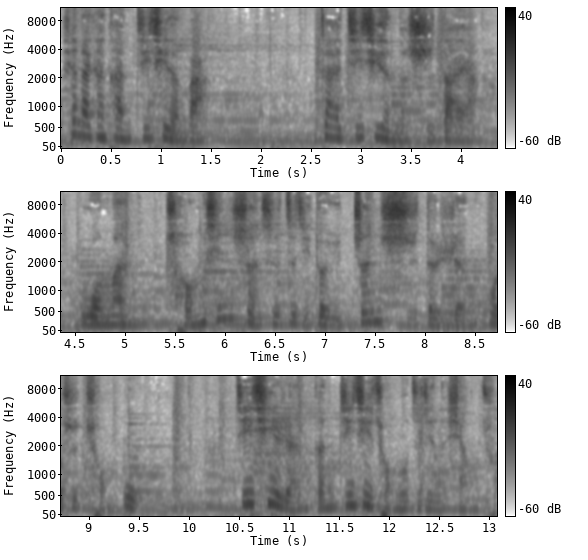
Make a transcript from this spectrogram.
先来看看机器人吧，在机器人的时代啊，我们。重新审视自己对于真实的人或是宠物、机器人跟机器宠物之间的相处。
